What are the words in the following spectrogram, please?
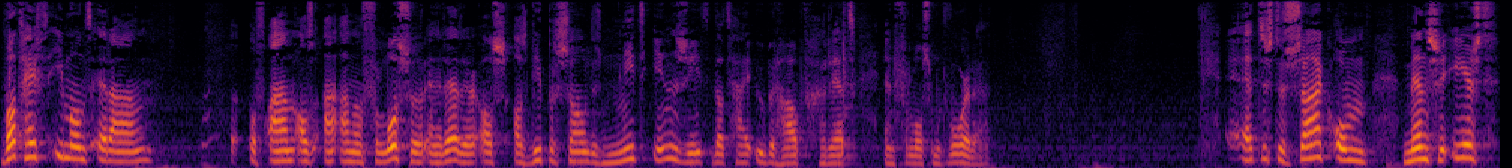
Wat heeft iemand eraan, of aan, als, aan een verlosser en redder, als, als die persoon dus niet inziet dat hij überhaupt gered en verlost moet worden? Het is de zaak om mensen eerst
